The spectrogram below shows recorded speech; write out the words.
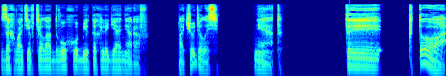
захватив тела двух убитых легионеров. Почудилось? Нет. «Ты... кто?»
